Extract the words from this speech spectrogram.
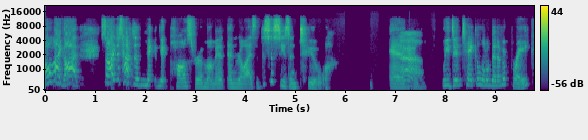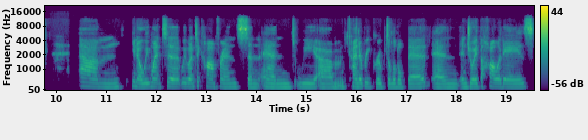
Oh my god! So I just have to ma- get pause for a moment and realize that this is season two, and Yeah. we did take a little bit of a break. Um, you know, we went to we went to conference and and we um, kind of regrouped a little bit and enjoyed the holidays.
